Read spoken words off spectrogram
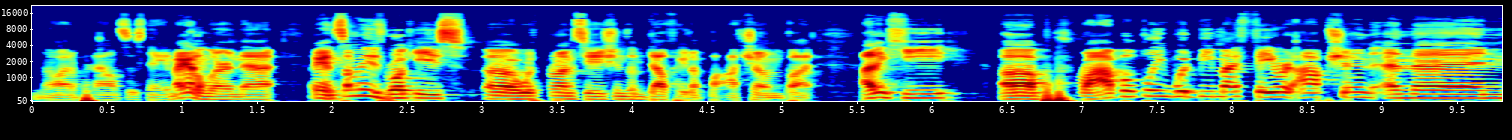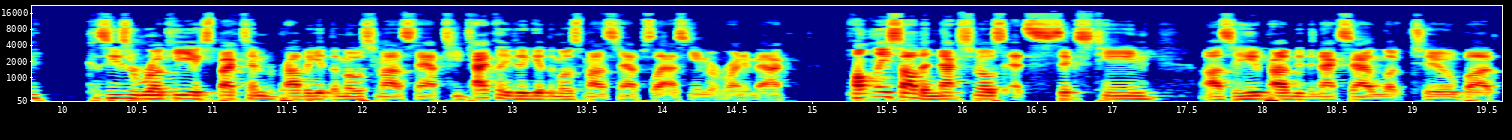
know how to pronounce his name. I got to learn that. Again, some of these rookies uh, with pronunciations, I'm definitely going to botch them, but I think he uh, probably would be my favorite option. And then, because he's a rookie, expect him to probably get the most amount of snaps. He technically did get the most amount of snaps last game at running back. Huntley saw the next most at 16, uh, so he'd probably be the next guy to look to. But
